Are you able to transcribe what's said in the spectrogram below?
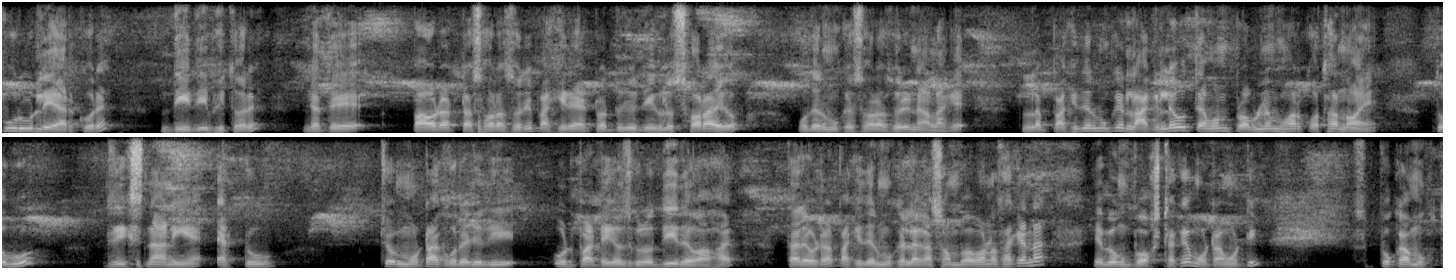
পুরু লেয়ার করে দিয়ে দিই ভিতরে, যাতে পাউডারটা সরাসরি পাখিরা একটু যদি এগুলো সরায়ও ওদের মুখে সরাসরি না লাগে। পাখিদের মুখে লাগলেও তেমন প্রবলেম হওয়ার কথা নয়। তবুও রিক্স না নিয়ে একটু মোটা করে যদি উড পার্টিকেলসগুলো দিয়ে দেওয়া হয়, তাহলে ওটা পাখিদের মুখে লাগার সম্ভাবনা থাকে না এবং বক্সটাকে মোটামুটি পোকামুক্ত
